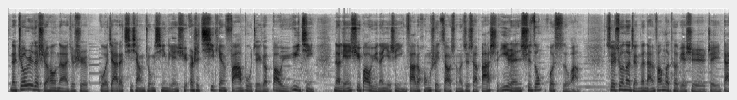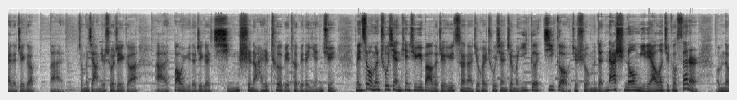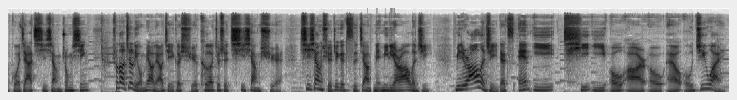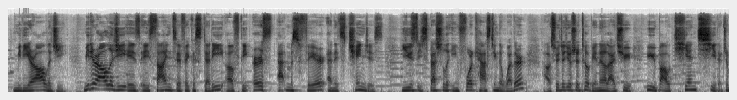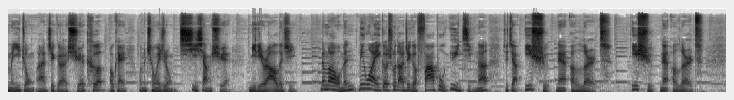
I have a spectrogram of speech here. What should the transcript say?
那周日的时候呢，就是国家的气象中心连续二十七天发布这个暴雨预警。那连续暴雨呢，也是引发的洪水，造成了至少八十一人失踪或死亡。所以说呢，整个南方的，特别是这一带的这个。呃，怎么讲？就说这个啊，暴雨的这个形势呢，还是特别特别的严峻。每次我们出现天气预报的这个预测呢，就会出现这么一个机构，就是我们的 National Meteorological Center，我们的国家气象中心。说到这里，我们要了解一个学科，就是气象学。气象学这个词叫 meteorology。Meteorology, that's M E T E O R O L O G Y. Meteorology. Meteorology is a scientific study of the Earth's atmosphere and its changes, used especially in forecasting the weather. 好，所以这就是特别呢来去预报天气的这么一种啊、呃、这个学科。OK，我们称为这种气象学 （meteorology）。那么我们另外一个说到这个发布预警呢，就叫 issue an alert，issue an alert。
